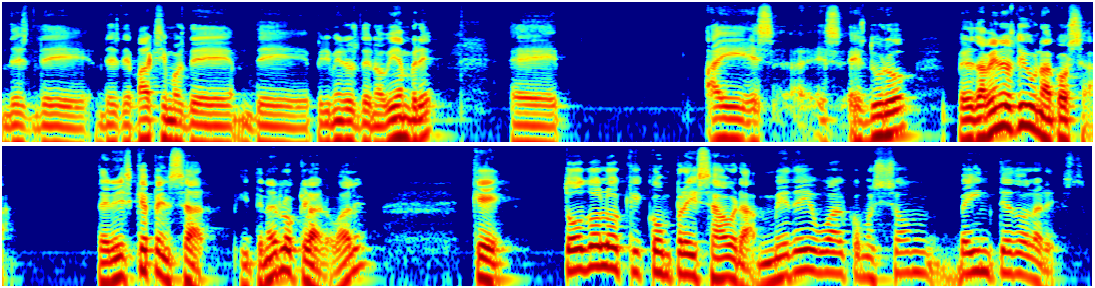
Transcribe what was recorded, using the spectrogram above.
desde, desde máximos de, primeros de noviembre. Eh, ahí es, es, duro, pero también os digo una cosa. Tenéis que pensar y tenerlo claro, ¿vale? Que todo lo que compréis ahora, me da igual como si son 20 dólares,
